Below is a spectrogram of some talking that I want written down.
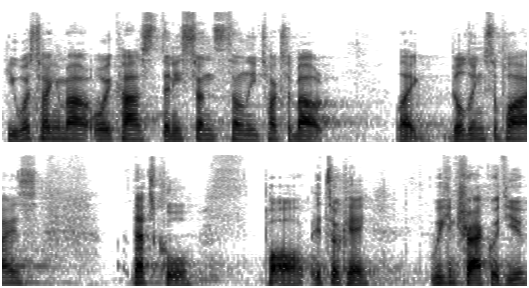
He was talking about oikos, then he suddenly talks about like building supplies. That's cool, Paul. It's okay. We can track with you.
